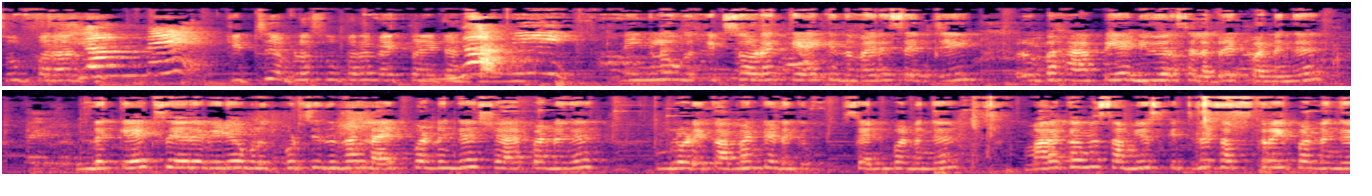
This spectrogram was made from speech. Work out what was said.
சூப்பரா இருக்கு. Yummy. கிட்ஸ் எவ்வளவு சூப்பரா மேக் பண்ணிட்டாங்க. Yummy. நீங்களும் உங்க கிட்ஸோட கேக் இந்த மாதிரி செஞ்சு ரொம்ப ஹாப்பியா நியூ இயர் செலிப்ரேட் பண்ணுங்க. இந்த கேக் செய்யற வீடியோ உங்களுக்கு பிடிச்சிருந்தா லைக் பண்ணுங்க ஷேர் பண்ணுங்க. உங்களுடைய கமெண்ட் எனக்கு சென்ட் பண்ணுங்க. மறக்காம சம்யூஸ் கிச்சனை சப்ஸ்கிரைப் பண்ணுங்க.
